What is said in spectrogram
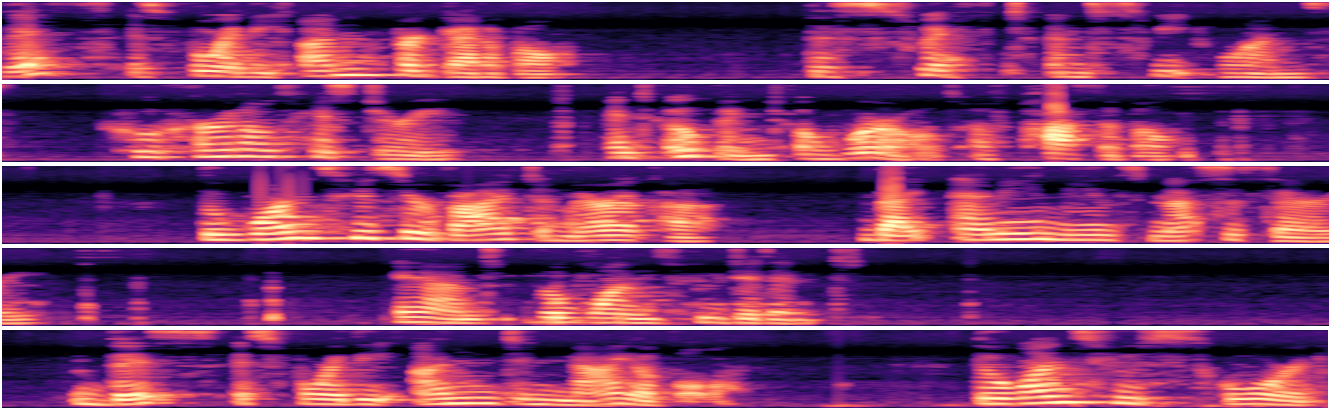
This is for the unforgettable, the swift and sweet ones who hurdled history and opened a world of possible. The ones who survived America by any means necessary and the ones who didn't. This is for the undeniable, the ones who scored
